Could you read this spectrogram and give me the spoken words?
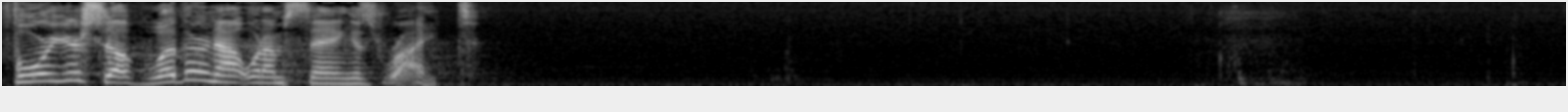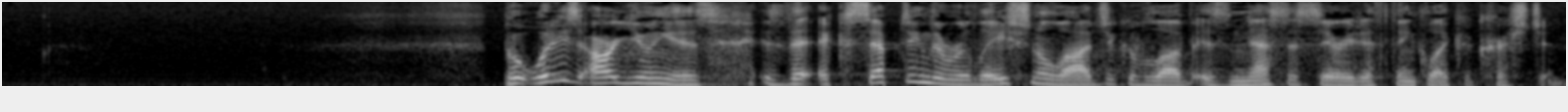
for yourself whether or not what I'm saying is right. But what he's arguing is, is that accepting the relational logic of love is necessary to think like a Christian.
